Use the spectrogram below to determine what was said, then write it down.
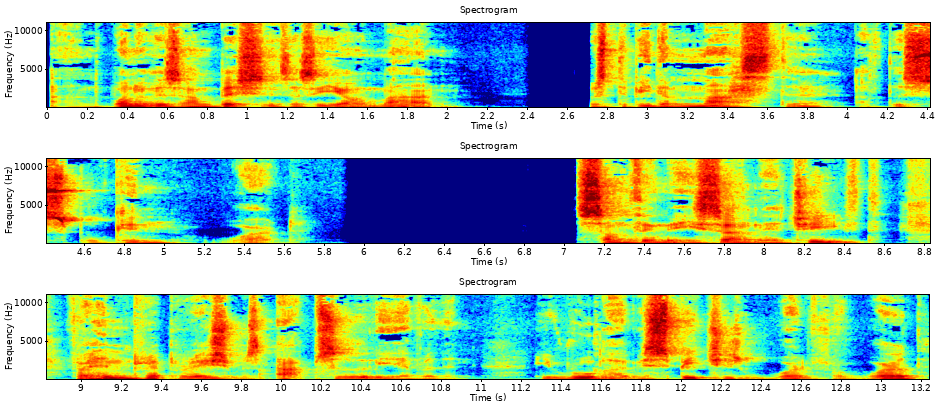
and one of his ambitions as a young man was to be the master of the spoken word. Something that he certainly achieved. For him, preparation was absolutely everything. He wrote out his speeches word for word,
